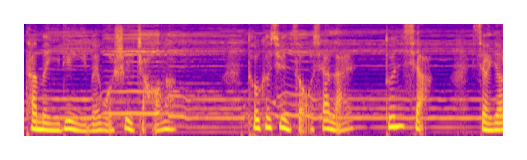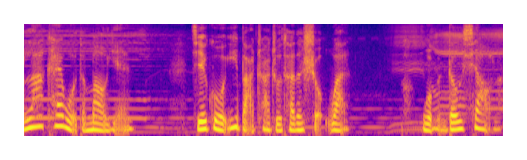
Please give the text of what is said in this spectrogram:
他们一定以为我睡着了。托克逊走下来，蹲下，想要拉开我的帽檐，结果一把抓住他的手腕。我们都笑了。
